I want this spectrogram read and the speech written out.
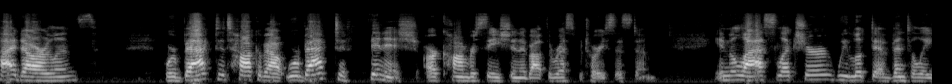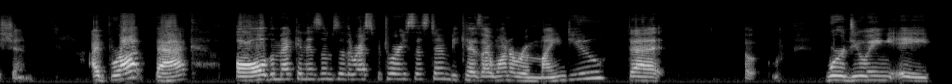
Hi, darlings. We're back to talk about, we're back to finish our conversation about the respiratory system. In the last lecture, we looked at ventilation. I brought back all the mechanisms of the respiratory system because I want to remind you that uh, we're doing a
